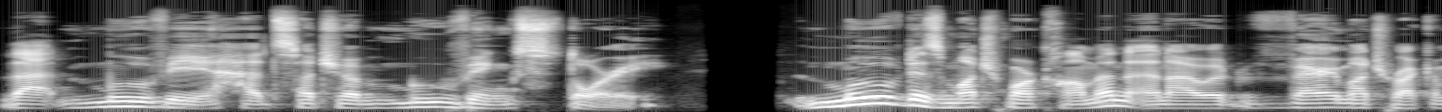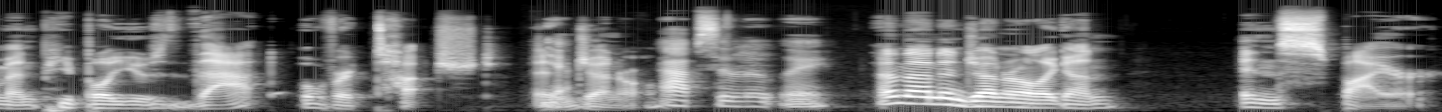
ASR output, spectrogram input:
that movie had such a moving story. Moved is much more common, and I would very much recommend people use that over touched in Yeah. general. Absolutely. And then in general, again, inspire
